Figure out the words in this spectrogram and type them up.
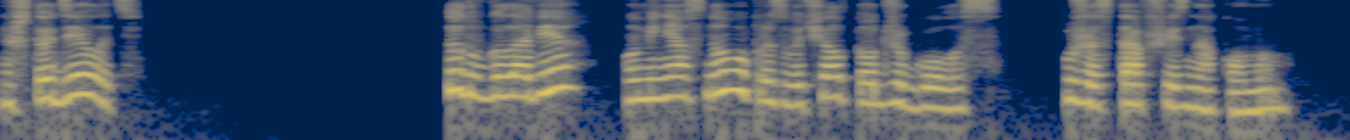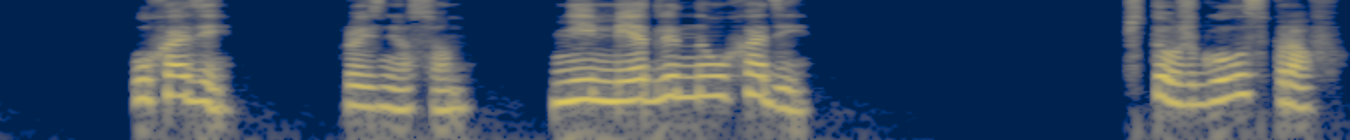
И что делать? Тут в голове у меня снова прозвучал тот же голос, уже ставший знакомым. «Уходи», — произнес он. «Немедленно уходи». Что ж, голос прав.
